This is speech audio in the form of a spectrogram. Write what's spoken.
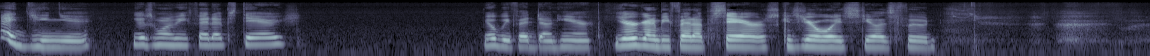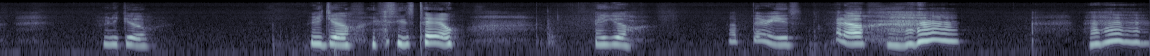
Hi, Junior. You guys want to be fed upstairs? You'll be fed down here. You're going to be fed upstairs because you're always steal his food. Where'd he go? Where'd he go? I see his tail. Where'd he go? Up there he is. Hello.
